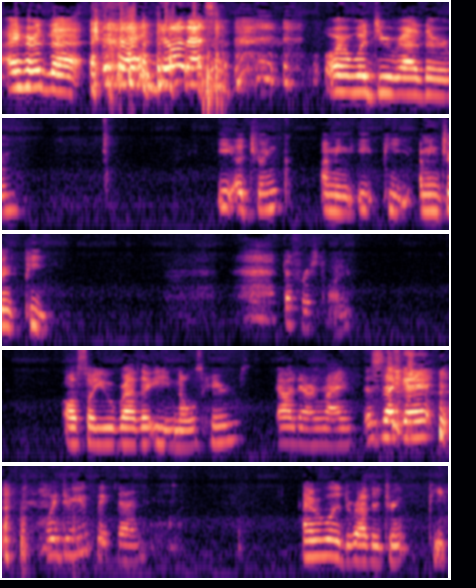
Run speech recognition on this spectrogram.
I heard that. I know that's. Or would you rather eat a drink? I mean, eat pee. I mean, drink pee. the first one. Also, you rather eat nose hairs? Oh, never mind. The second. what do you pick then? I would rather drink pee.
